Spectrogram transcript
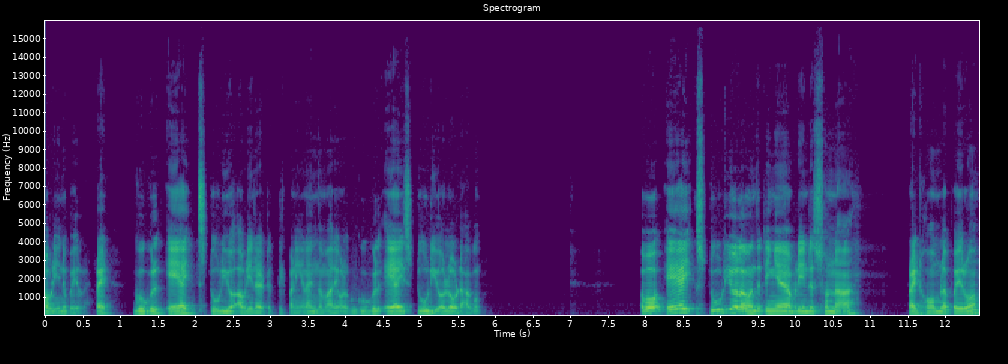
அப்படின்னு போயிடுவேன் ரைட் கூகுள் ஏஐ ஸ்டூடியோ அப்படின்னு கிளிக் பண்ணிங்கன்னா இந்த மாதிரி உங்களுக்கு கூகுள் ஏஐ ஸ்டூடியோ லோட் ஆகும். அப்போது ஏஐ ஸ்டூடியோவில் வந்துட்டீங்க அப்படின்ட்டு சொன்னால் ரைட் ஹோமில் போயிடுவோம்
